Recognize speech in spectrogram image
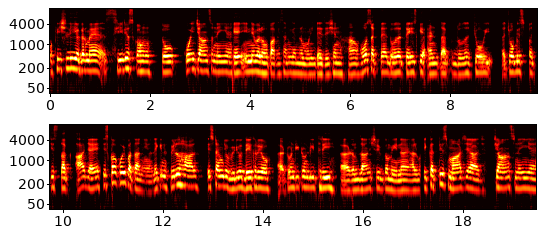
ऑफिशियली अगर मैं सीरियस कहूँ तो कोई चांस नहीं है कि इनेबल हो पाकिस्तान के अंदर मोनिटाइजेशन हाँ हो सकता है 2023 के एंड तक 2024 चौबीस पच्चीस तक आ जाए, इसका कोई पता नहीं है। लेकिन फ़िलहाल, इस टाइम जो वीडियो देख रहे हो 2023 रमज़ान शरीफ का महीना है इकतीस मार्च है आज। चांस नहीं है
